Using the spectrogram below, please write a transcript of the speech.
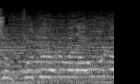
su futuro número uno.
